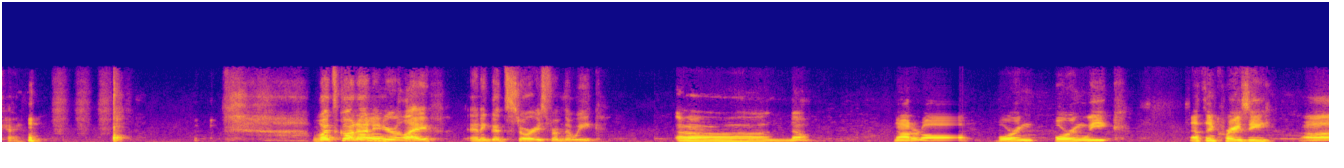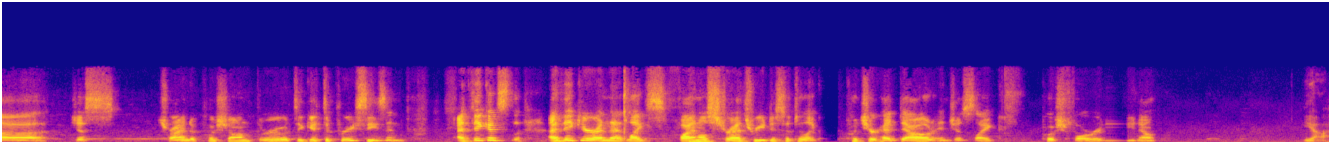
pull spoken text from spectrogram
Okay. What's going on in Oh. your life? Any good stories from the week? Uh, no, not at all. Boring, boring week. Nothing crazy. Uh, just trying to push on through to get to preseason. I think it's. I think you're in that like final stretch where you just have to like put your head down and just like push forward. You know. Yeah.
